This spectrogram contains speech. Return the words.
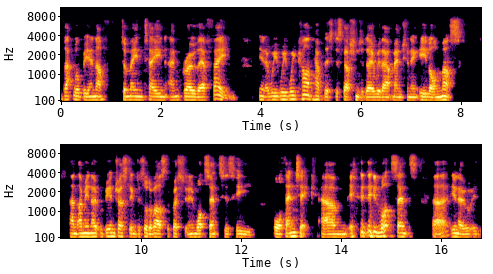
that will be enough to maintain and grow their fame. You know, we, we, we can't have this discussion today without mentioning Elon Musk. And I mean, it would be interesting to sort of ask the question in what sense is he authentic? Um, in, in, what sense, uh, you know, is,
